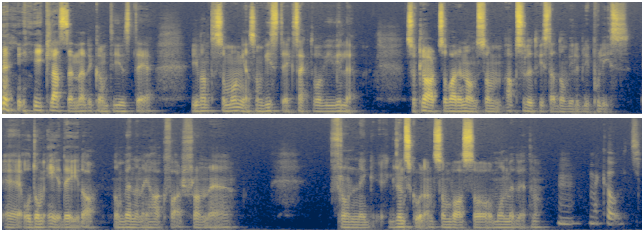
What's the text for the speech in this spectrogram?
i klassen när det kom till just det. Vi var inte så många som visste exakt vad vi ville. Såklart så var det någon som absolut visste att de ville bli polis. Eh, och de är det idag, de vännerna jag har kvar från, eh, från grundskolan som var så målmedvetna. Mm, vad coolt.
